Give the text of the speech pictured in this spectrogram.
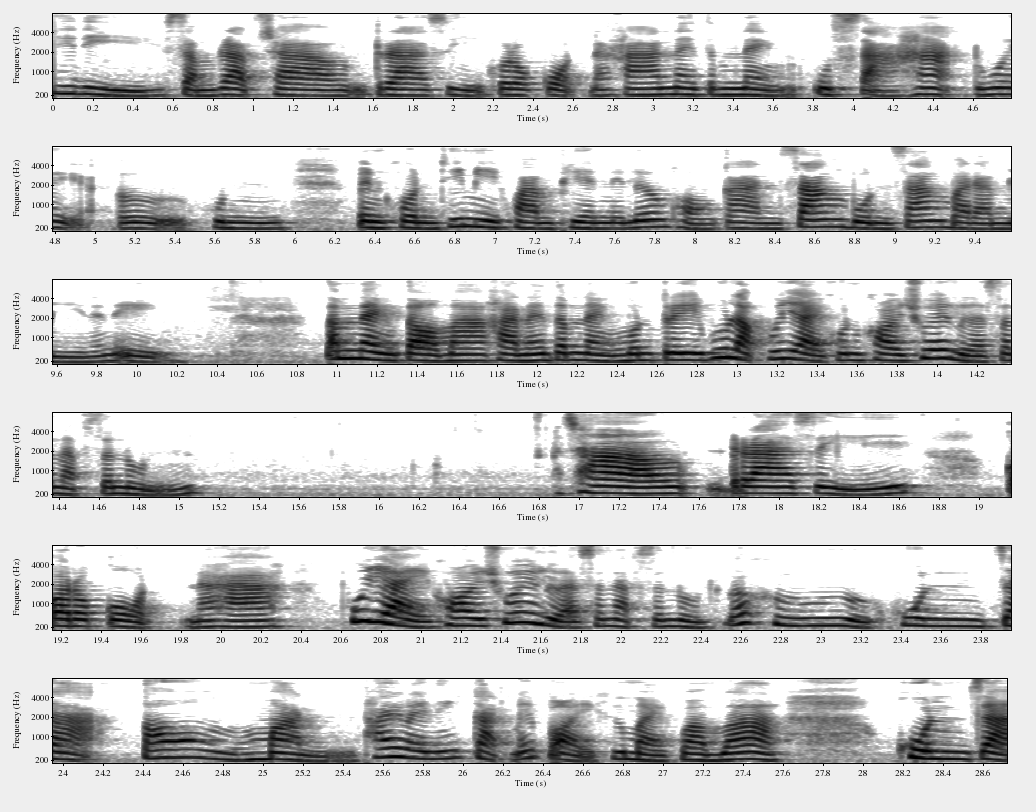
ที่ดีสำหรับชาวราศีกรกฎนะคะ ในตำแหน่งอุตสาหะด้วยเออคุณเป็นคนที่มีความเพียรในเรื่องของการสร้างบุญสร้างบารมีนั่นเองตำแหน่งต่อมาค่ะในตำแหน่งมนตรีผู้หลักผู้ใหญ่คนคอยช่วยเหลือสนับสนุน ชาวราศี กรกฎนะคะ ผู้ใหญ่คอยช่วยเหลือสนับสนุนก็คือ คุณจะต้องหมั่นไพ่ใบนี้กัดไม่ปล่อยคือหมายความว่า คุณจะ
